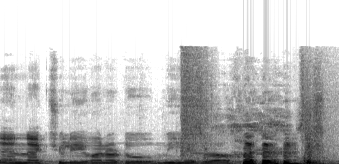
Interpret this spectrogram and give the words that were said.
and actually one or two me as well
